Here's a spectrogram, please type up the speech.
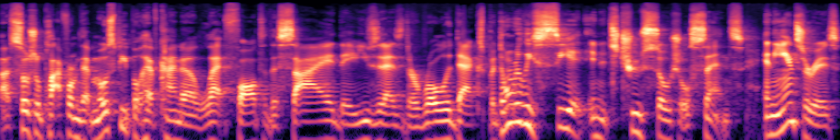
a social platform that most people have kind of let fall to the side. They use it as their Rolodex, but don't really see it in its true social sense. And the answer is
